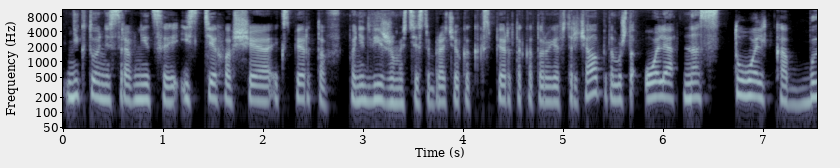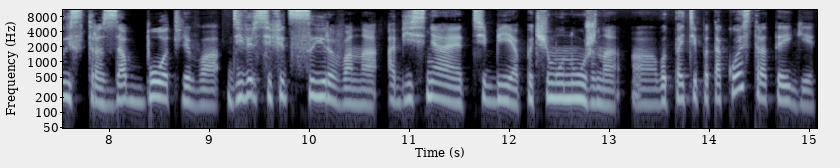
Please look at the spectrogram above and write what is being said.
никто не сравнится из тех вообще экспертов по недвижимости, если брать ее как эксперта, которую я встречала, потому что Оля настолько быстро, заботливо, диверсифицированно объясняет тебе, почему нужно а, вот пойти по такой стратегии,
